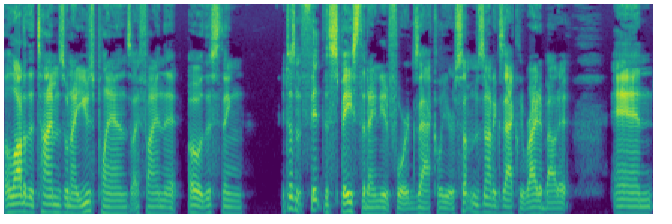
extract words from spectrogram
a lot of the times when I use plans, I find that oh, this thing it doesn't fit the space that I need it for exactly, or something's not exactly right about it. And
